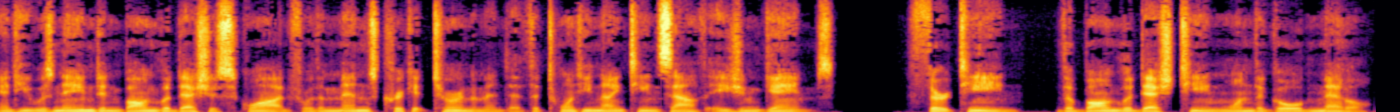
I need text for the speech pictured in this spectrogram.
and he was named in Bangladesh's squad for the men's cricket tournament at the 2019 South Asian Games. 13. The Bangladesh team won the gold medal,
